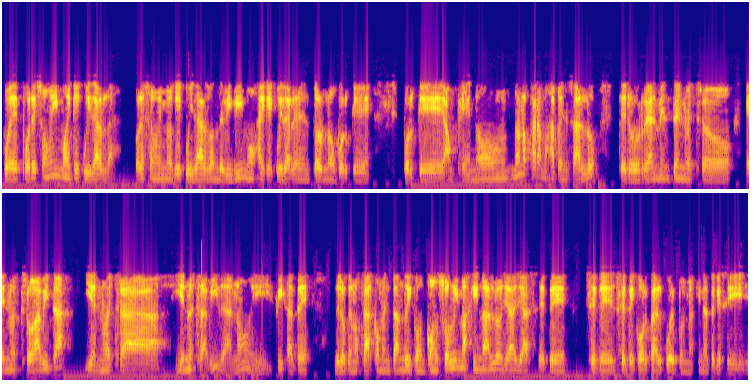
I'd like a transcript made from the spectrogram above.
Pues por eso mismo hay que cuidarla. Por eso mismo hay que cuidar donde vivimos, hay que cuidar el entorno porque porque aunque no, no nos paramos a pensarlo, pero realmente en nuestro en nuestro hábitat y en nuestra y en nuestra vida, ¿no? Y fíjate, de lo que nos estás comentando y con, con solo imaginarlo ya ya se te se te, se te corta el cuerpo. Imagínate que si,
